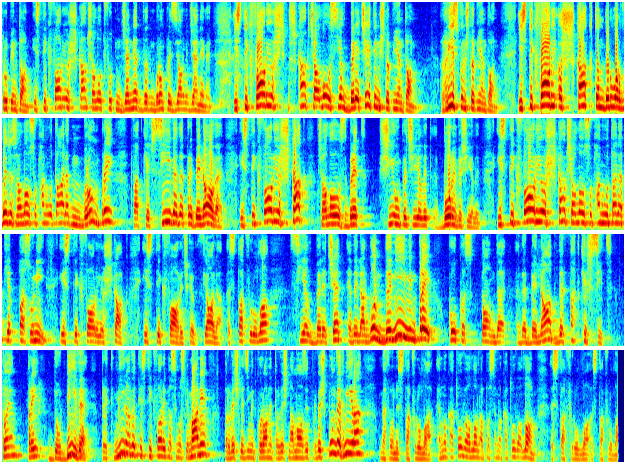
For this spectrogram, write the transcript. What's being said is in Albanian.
trupin tonë. Istigfari është shkak që Allahu të fut në xhenet dhe të mbron prej zjarmit të xhenemit. Istigfari është shkak që Allahu sjell bereqetin në shtëpinë tonë, riskun në shtëpinë tonë. Istigfari është shkak të ndëruar vëllezër se Allahu subhanahu wa taala të mbron prej fatkeqësive dhe prej belave. Istigfari është shkak që Allahu zbret shiun prej qiellit, borën prej qiellit. Istigfari është shkak që Allahu subhanahu wa taala të jep pasuni. Istigfari është shkak Istigfari, që kjo fjala estagfirullah sjell bereqet edhe largon dënimin prej kokës tonde dhe belat dhe fatkeqësit. Këto janë prej dobive, prej të mirave të istigfarit nëse muslimani, përveç leximit të Kuranit, përveç namazit, përveç punëve të mira, me thonë estagfirullah. E mëkatove Allahun apo s'e mëkatove Allahun? Estagfirullah, estagfirullah.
